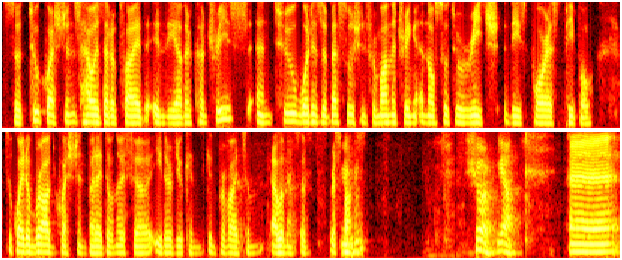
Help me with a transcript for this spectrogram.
So two questions, how is that applied in the other countries? And two, what is the best solution for monitoring and also to reach these poorest people? So quite a broad question, but I don't know if uh, either of you can, can provide some elements of response. Mm-hmm. Sure, yeah. Uh,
